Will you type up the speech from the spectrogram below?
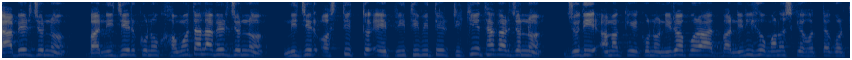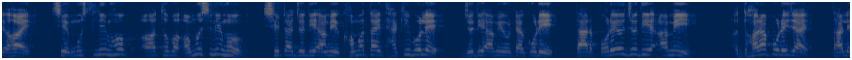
লাভের জন্য বা নিজের কোনো ক্ষমতা লাভের জন্য, নিজের অস্তিত্ব এই পৃথিবীতে টিকিয়ে থাকার জন্য যদি আমাকে কোনো নিরপরাধ বা নিরীহ মানুষকে হত্যা করতে হয়, সে মুসলিম হোক অথবা অমুসলিম হোক, সেটা যদি আমি ক্ষমতায় থাকি বলে যদি আমি ওটা করি, তারপরেও যদি আমি ধরা পড়ে যায়, তাহলে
